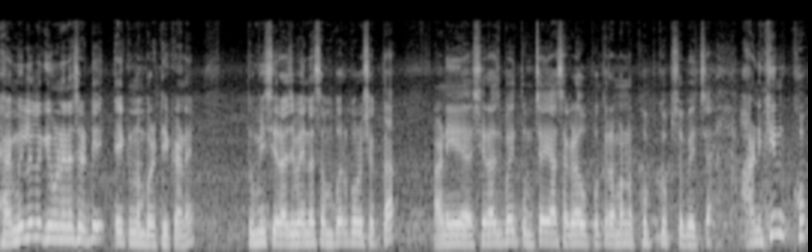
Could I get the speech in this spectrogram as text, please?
फॅमिलीला घेऊन येण्यासाठी एक नंबर ठिकाण आहे. तुम्ही सिराजबाईंना संपर्क करू शकता. आणि अ, शिराजभाई तुमच्या या सगळ्या उपक्रमांना खूप खूप शुभेच्छा. आणखीन खूप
